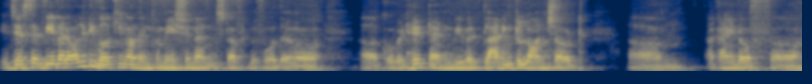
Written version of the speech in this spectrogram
It's just that we were already working on the information and stuff before the uh, COVID hit, and we were planning to launch out um, a kind of, uh,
